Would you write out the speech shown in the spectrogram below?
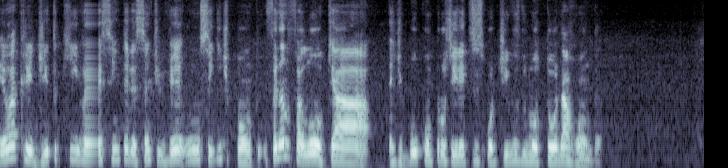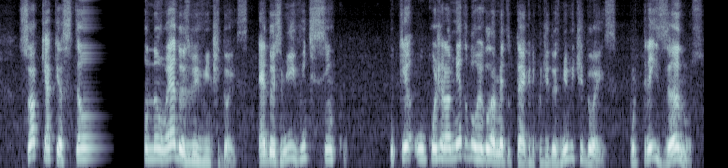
Eu acredito que vai ser interessante ver um seguinte ponto. O Fernando falou que a Red Bull comprou os direitos esportivos do motor da Honda. Só que a questão não é 2022, é 2025 porque o congelamento do regulamento técnico de 2022 por três anos,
